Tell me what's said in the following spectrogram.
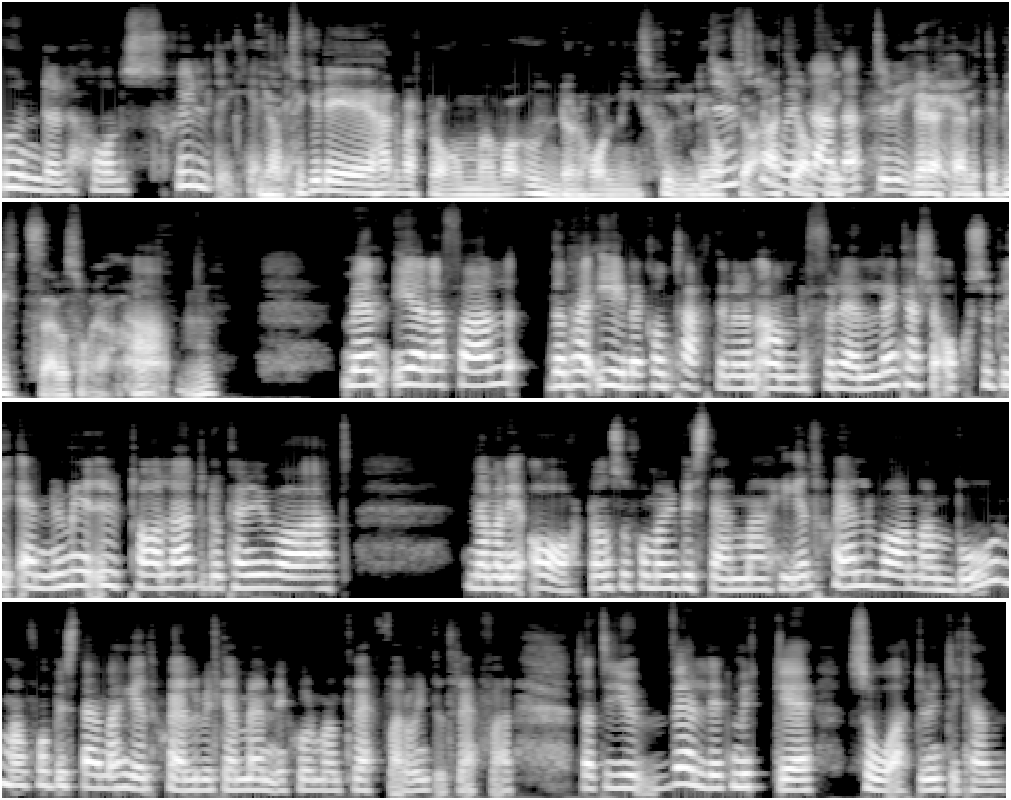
underhållsskyldig. Heter Jag tycker det hade varit bra om man var underhållningsskyldig Du också. tror att jag ibland fick att du är berätta det. lite vitsar och så. Ja. Ja. Mm. Men i alla fall, den här egna kontakten med den andra föräldern kanske också blir ännu mer uttalad. Då kan det ju vara att när man är 18 så får man ju bestämma helt själv var man bor. Man får bestämma helt själv vilka människor man träffar och inte träffar. Så att det är ju väldigt mycket så att du inte kan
